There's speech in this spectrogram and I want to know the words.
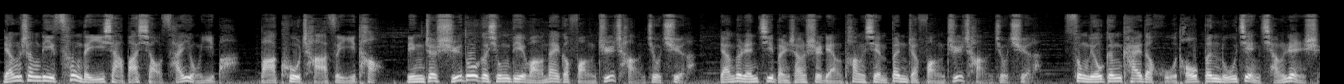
梁胜利蹭的一下把小财勇一把，把裤衩子一套。领着十多个兄弟往那个纺织厂就去了，两个人基本上是两趟线，奔着纺织厂就去了。宋留根开的虎头奔，卢建强认识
